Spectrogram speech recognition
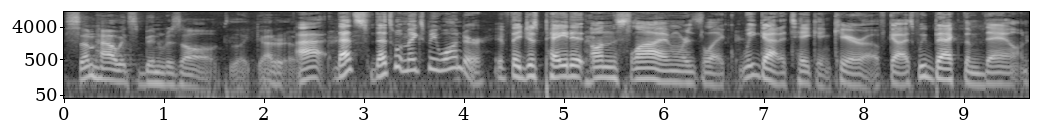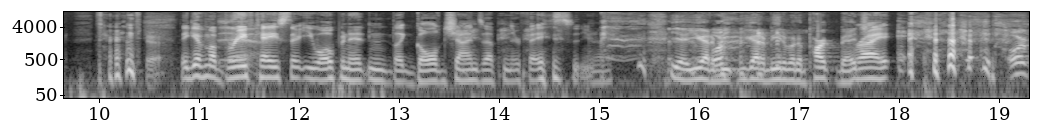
somehow it's been resolved. Like I don't know. I, that's that's what makes me wonder if they just paid it on the sly and it's like, "We got it taken care of, guys. We backed them down." they give them a briefcase that you open it and like gold shines up in their face. You know, yeah, you gotta Or- meet, you gotta meet him at a park bench. right? Or,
